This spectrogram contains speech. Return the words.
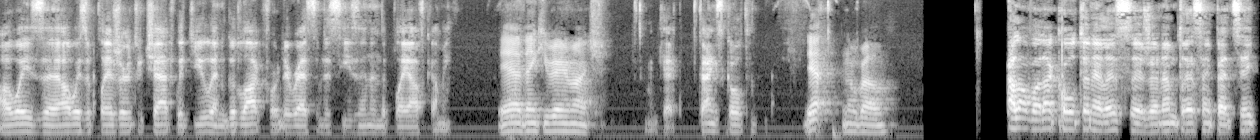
Always, uh, always a pleasure to chat with you, and good luck for the rest of the season and the playoff coming. Yeah, thank you very much. Okay. Thanks, Colton. Yeah, no problem. Alors voilà, Colton Ellis, jeune homme très sympathique,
